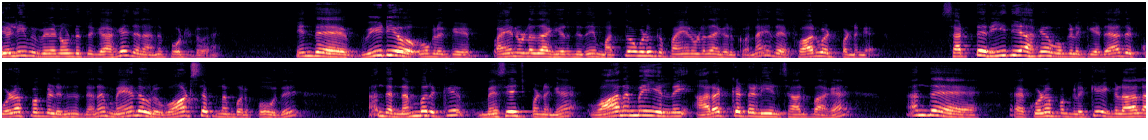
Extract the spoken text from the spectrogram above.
தெளிவு வேணுன்றதுக்காக இதை நான் போட்டுட்டு வரேன். இந்த வீடியோ உங்களுக்கு பயனுள்ளதாக இருந்தது மற்றவங்களுக்கு பயனுள்ளதாக இருக்கும்னா இதை ஃபார்வர்ட் பண்ணுங்கள் சட்ட ரீதியாக உங்களுக்கு ஏதாவது குழப்பங்கள் இருந்ததுன்னா மேலே ஒரு வாட்ஸ்அப் நம்பர் போகுது. அந்த நம்பருக்கு மெசேஜ் பண்ணுங்கள் வானமே எல்லை அறக்கட்டளையின் சார்பாக அந்த குழப்பங்களுக்கு எங்களால்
